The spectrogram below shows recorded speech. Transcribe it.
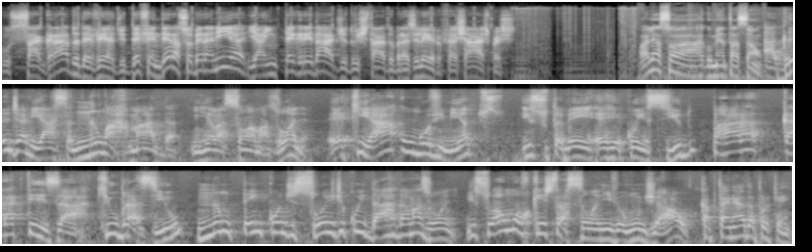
o sagrado dever de defender a soberania e a integridade do Estado brasileiro, fecha aspas. Olha só a argumentação. A grande ameaça não armada em relação à Amazônia é que há um movimento, isso também é reconhecido, para caracterizar que o Brasil não tem condições de cuidar da Amazônia. Isso há uma orquestração a nível mundial. Capitaneada por quem?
